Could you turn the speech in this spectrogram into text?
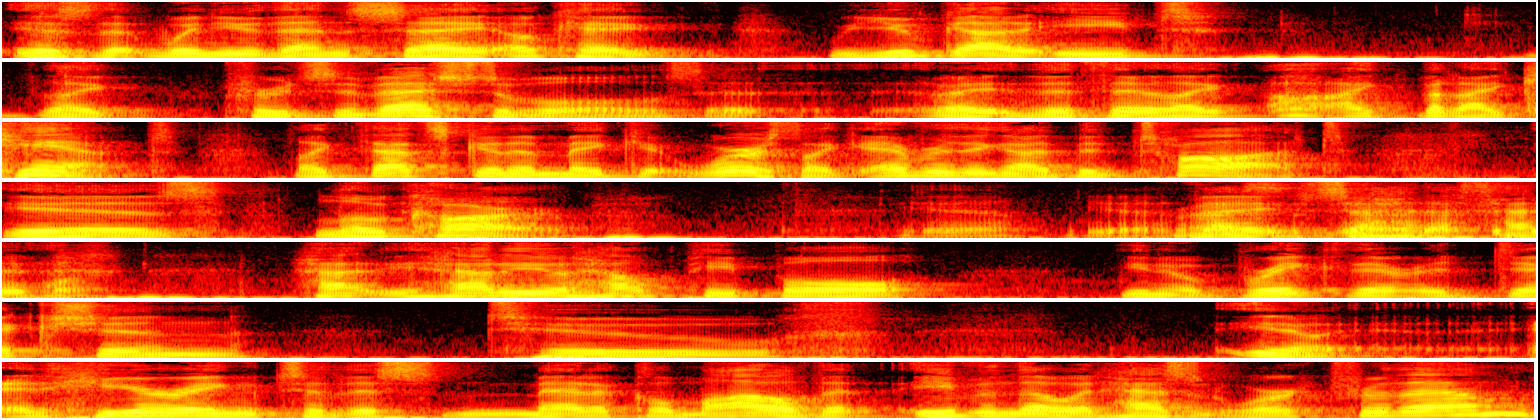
is that when you then say, okay, well, you've got to eat like fruits and vegetables, uh, right? That they're like, oh, I, but I can't like that's going to make it worse. Like everything I've been taught is low carb. Yeah, yeah, right. That's, so yeah, that's how, a big one. How how do you help people, you know, break their addiction to, you know, adhering to this medical model that even though it hasn't worked for them,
